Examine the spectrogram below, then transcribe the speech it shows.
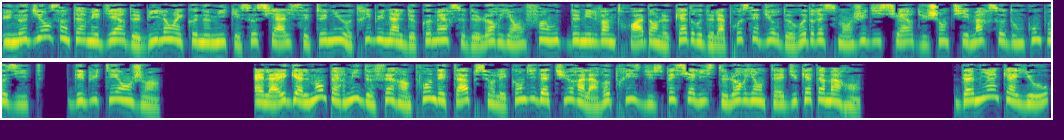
une audience intermédiaire de bilan économique et social s'est tenue au tribunal de commerce de Lorient fin août 2023 dans le cadre de la procédure de redressement judiciaire du chantier Marsodon Composite, débutée en juin. Elle a également permis de faire un point d'étape sur les candidatures à la reprise du spécialiste lorientais du catamaran. Damien Caillot,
